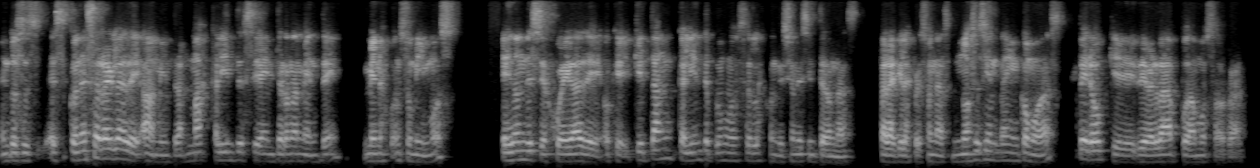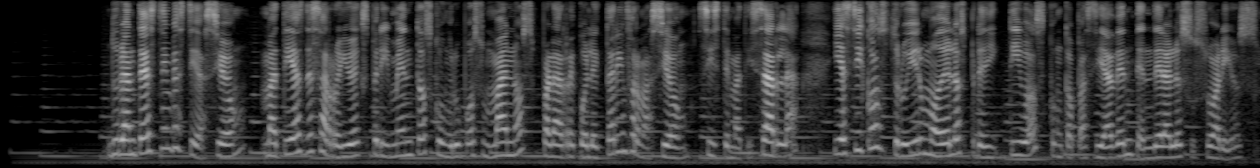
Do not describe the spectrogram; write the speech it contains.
Entonces, es con esa regla de, ah, mientras más caliente sea internamente, menos consumimos, es donde se juega de, ok, ¿qué tan caliente podemos hacer las condiciones internas para que las personas no se sientan incómodas, pero que de verdad podamos ahorrar? Durante esta investigación, Matías desarrolló experimentos con grupos humanos para recolectar información, sistematizarla y así construir modelos predictivos con capacidad de entender a los usuarios.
